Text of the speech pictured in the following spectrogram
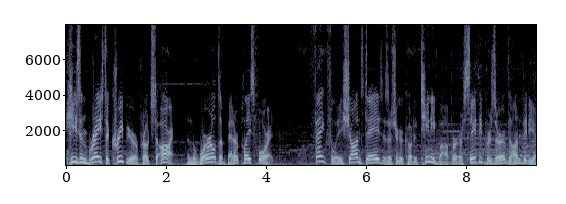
He's embraced a creepier approach to art, and the world's a better place for it. Thankfully, Shaun's days as a sugar-coated teeny bopper are safely preserved on video.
